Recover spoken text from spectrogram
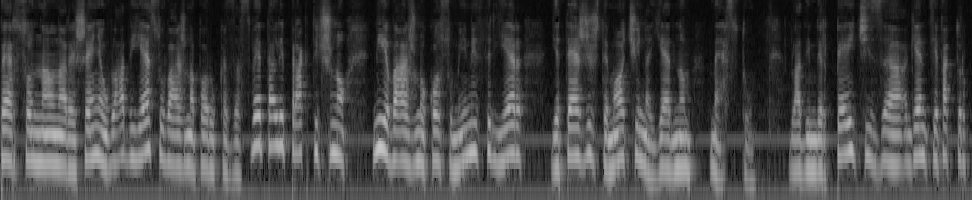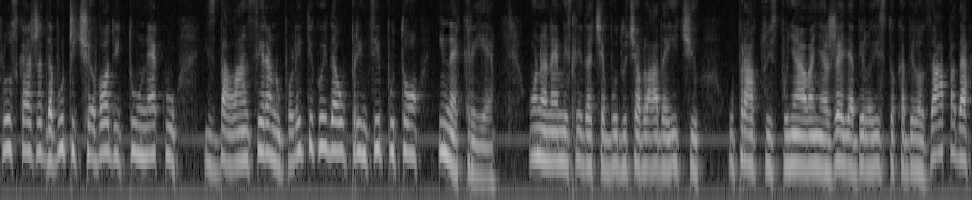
personalna rešenja u vladi jesu važna poruka za svet, ali praktično nije važno ko su ministri jer je težište moći na jednom mestu. Vladimir Pejić iz agencije Faktor Plus kaže da Vučić vodi tu neku izbalansiranu politiku i da u principu to i ne krije. Ona ne misli da će buduća vlada ići u pravcu ispunjavanja želja bilo istoka, bilo zapada,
